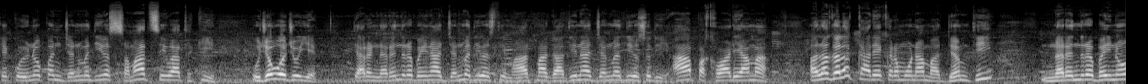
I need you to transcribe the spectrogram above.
કે કોઈનો પણ જન્મદિવસ સમાજ સેવા થકી ઉજવવો જોઈએ, ત્યારે નરેન્દ્રભાઈના જન્મદિવસથી મહાત્મા ગાંધીના જન્મદિવસ સુધી આ પખવાડિયામાં અલગ અલગ કાર્યક્રમોના માધ્યમથી નરેન્દ્રભાઈનો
